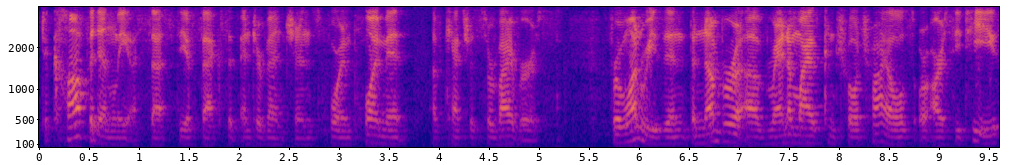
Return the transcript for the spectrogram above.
to confidently assess the effects of interventions for employment of cancer survivors. For one reason, the number of randomized controlled trials, or RCTs,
